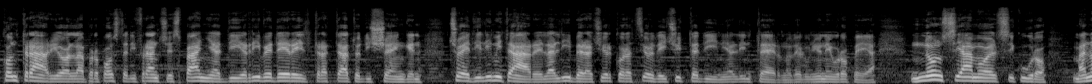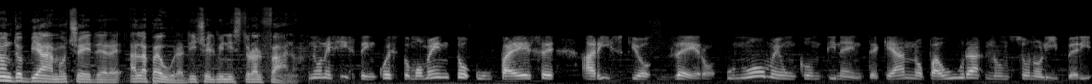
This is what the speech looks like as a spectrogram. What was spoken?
contrario alla proposta di Francia e Spagna di rivedere il trattato di Schengen, cioè di limitare la libera circolazione dei cittadini all'interno dell'Unione Europea. Non siamo al sicuro, ma non dobbiamo cedere alla paura, dice il ministro Alfano. Non esiste in questo momento un paese a rischio zero. Un uomo e un continente che hanno paura non sono liberi.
